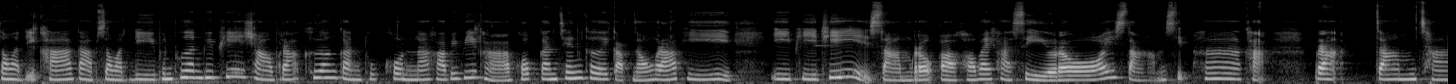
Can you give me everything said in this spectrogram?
สวัสดีค่ะกับสวัสดีเพื่อนๆ พี่ๆ ชาวพระเครื่องกันทุกคนนะคะ พี่ๆขาพบกันเช่นเคยกับน้องราพี EP ที่3เอ่อขอไปค่ะ 435 ค่ะ ประจำเช้า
